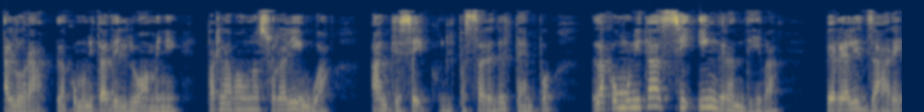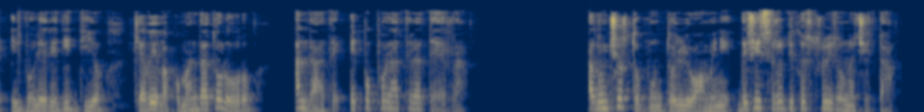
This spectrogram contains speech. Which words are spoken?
Allora la comunità degli uomini parlava una sola lingua, anche se con il passare del tempo la comunità si ingrandiva per realizzare il volere di Dio che aveva comandato loro andate e popolate la terra. Ad un certo punto gli uomini decisero di costruire una città,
